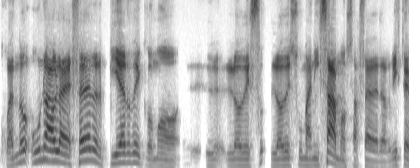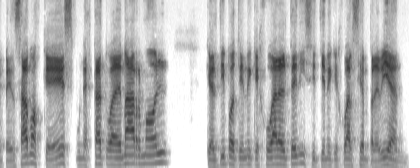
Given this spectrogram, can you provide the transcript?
cuando uno habla de Federer pierde como lo, deshumanizamos a Federer, ¿viste? Pensamos que es una estatua de mármol, que el tipo tiene que jugar al tenis y tiene que jugar siempre bien.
